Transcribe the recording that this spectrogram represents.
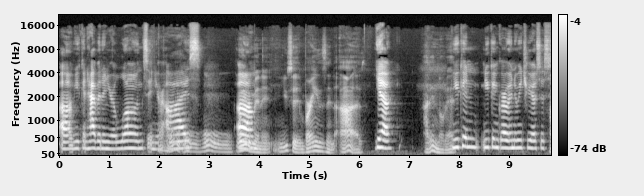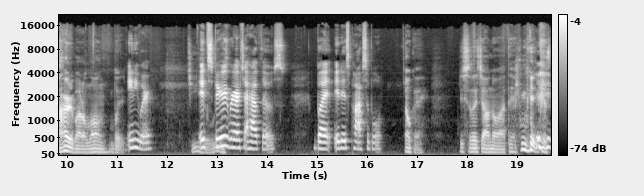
Um, you can have it in your lungs, in your eyes. Whoa, whoa, wait Um, a minute. You said brains and eyes. Yeah, I didn't know that. you can you can grow endometriosis I heard about a lung, but anywhere. geez It's Louise. very rare to have those, but it is possible. okay. Just to let y'all know out there, because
